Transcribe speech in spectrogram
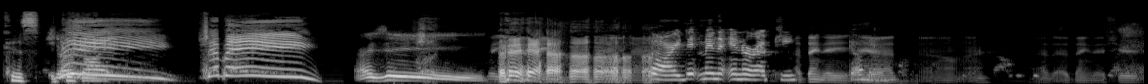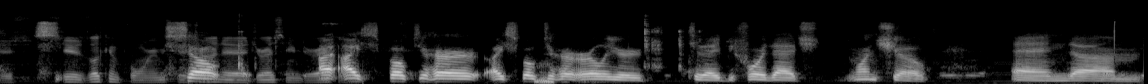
Because Shippy! Shippy! Izzy! But yeah, I see. I. Sorry, didn't mean to interrupt you. I think they, Go yeah, I, I don't know. I, I think that she was just, she was looking for him. She was So trying to address him I, directly. I spoke to her. I spoke to her earlier today before that sh- one show, and um,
